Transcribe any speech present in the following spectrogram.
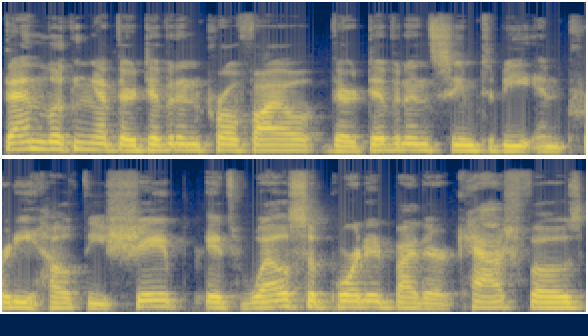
Then looking at their dividend profile, their dividends seem to be in pretty healthy shape. It's well supported by their cash flows,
